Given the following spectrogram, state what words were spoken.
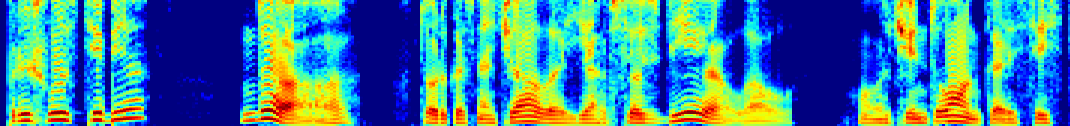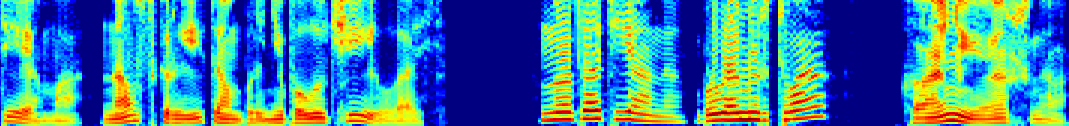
пришлось тебе?» «Да, только сначала я все сделал, очень тонкая система, на вскрытом бы не получилось. Но Татьяна была мертва? Конечно.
